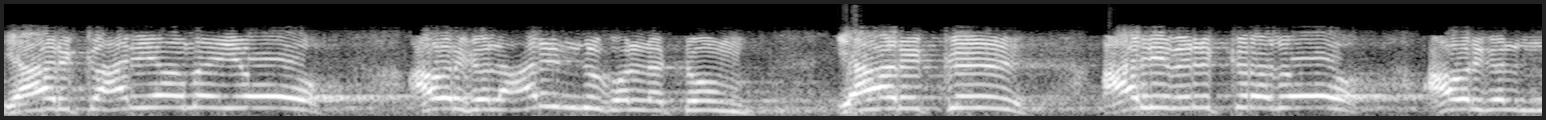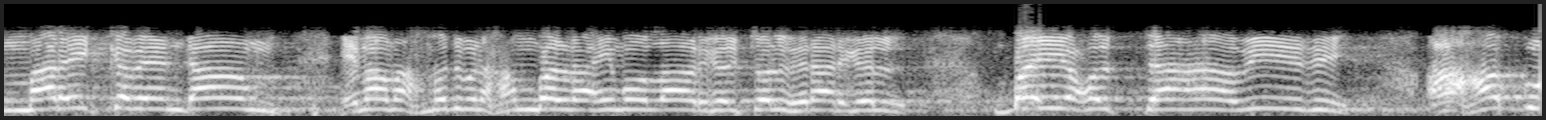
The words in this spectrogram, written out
யாருக்கு அறியாமையோ அவர்கள் அறிந்து கொள்ளட்டும். யாருக்கு அறிவிருக்கிறதோ அவர்கள் மறைக்க வேண்டாம். இமாம் அஹமது பின் ஹம்பல் ரஹிமுல்லா அவர்கள் சொல்கிறார்கள் அஹப்பு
